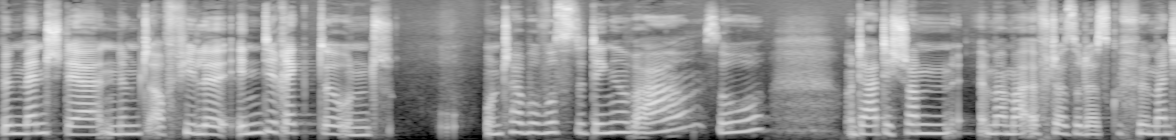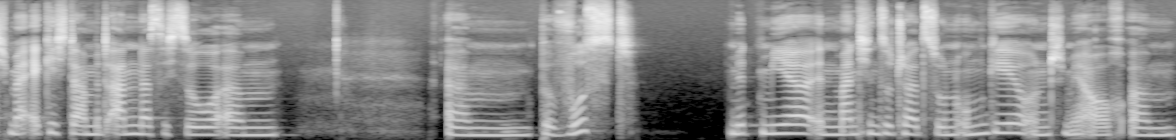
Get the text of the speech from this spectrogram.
bin Mensch, der nimmt auch viele indirekte und unterbewusste Dinge wahr, so. Und da hatte ich schon immer mal öfter so das Gefühl, manchmal ecke ich damit an, dass ich so ähm, ähm, bewusst mit mir in manchen Situationen umgehe und mir auch ähm,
